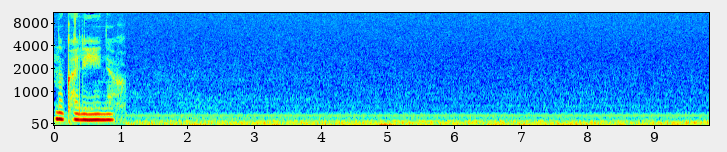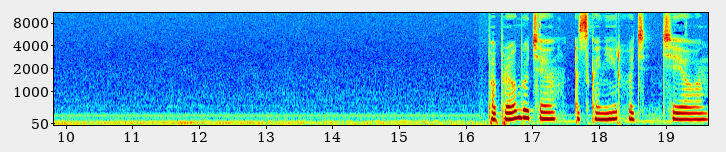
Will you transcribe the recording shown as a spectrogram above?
на коленях. Попробуйте отсканировать тело.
